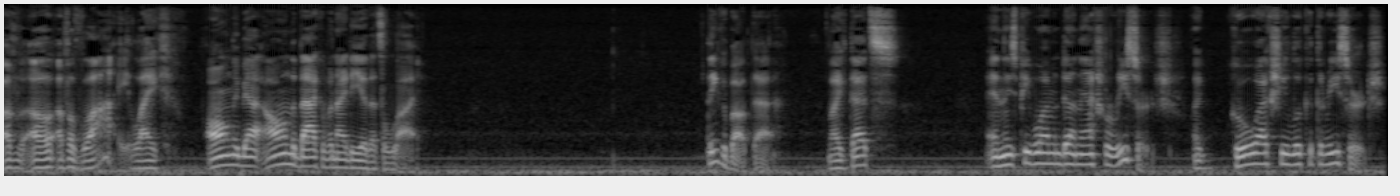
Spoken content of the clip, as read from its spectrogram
of of, of a lie, like all in the back all on the back of an idea that's a lie. Think about that. Like that's and these people haven't done the actual research. Like go actually look at the research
